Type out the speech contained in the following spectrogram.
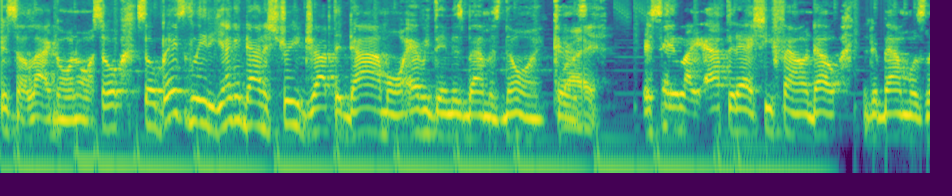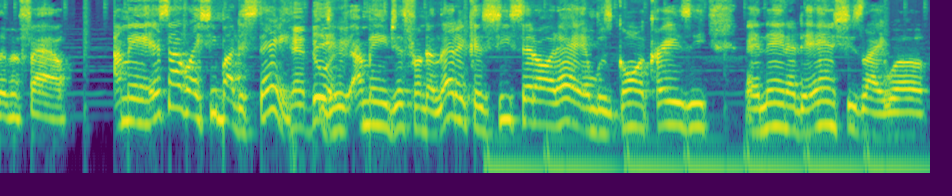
It's a lot going on. So, so basically, the youngin down the street dropped a dime on everything this Bama's doing because Right. it seemed like after that she found out that the Bama was living foul. I mean, it sounds like she about to stay. Can't do it. I mean, just from the letter, because she said all that and was going crazy, and then at the end, she's like, "Well,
